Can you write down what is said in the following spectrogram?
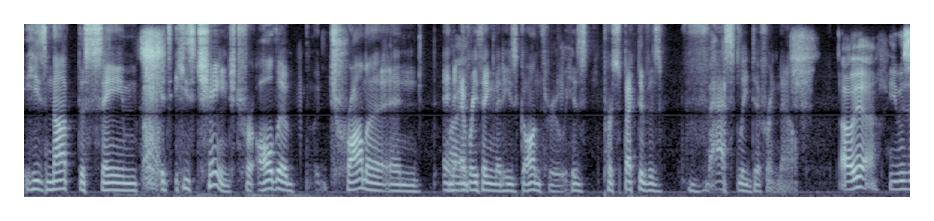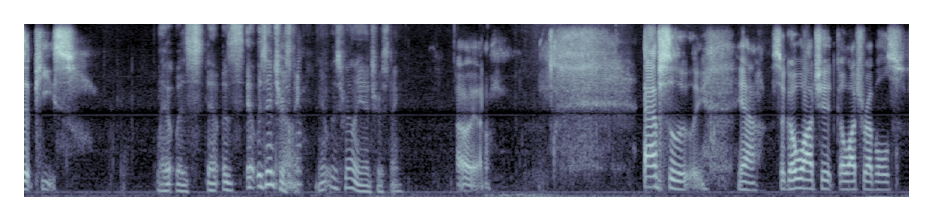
he's not the same it's he's changed for all the trauma and and Right. everything that he's gone through his perspective is vastly different now Oh yeah, he was at peace. it was it was it was interesting it was really interesting Oh yeah. Absolutely. Yeah. So go watch it. Go watch Rebels.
